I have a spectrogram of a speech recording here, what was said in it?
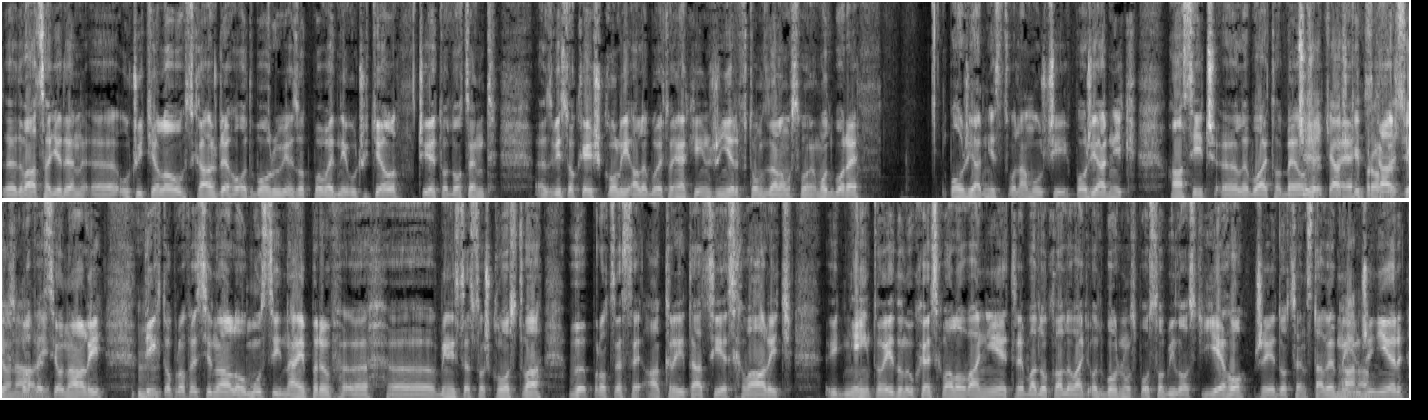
21 učiteľov, z každého odboru je zodpovedný učiteľ, či je to docent z vysokej školy, alebo je to nejaký inžinier v tom zdanom svojom odbore požiarníctvo nám učí požiarník, hasič, e, lebo aj to BOŽP. Čiže ťažkí profesionáli. profesionáli. Mm-hmm. Týchto profesionálov musí najprv e, e, ministerstvo školstva v procese akreditácie schváliť. Nie je to jednoduché schvalovanie, treba dokladovať odbornú spôsobilosť jeho, že je docent stavebný ano. inžinier,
